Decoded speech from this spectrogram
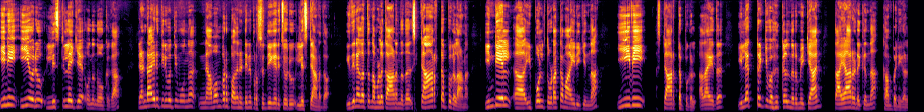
ഇനി ഈ ഒരു ലിസ്റ്റിലേക്ക് ഒന്ന് നോക്കുക. രണ്ടായിരത്തി ഇരുപത്തി മൂന്ന് നവംബർ പതിനെട്ടിന് പ്രസിദ്ധീകരിച്ച ഒരു ലിസ്റ്റാണിത്. ഇതിനകത്ത് നമ്മൾ കാണുന്നത് സ്റ്റാർട്ടപ്പുകളാണ്. ഇന്ത്യയിൽ ഇപ്പോൾ തുടക്കമായിരിക്കുന്ന ഇ വി സ്റ്റാർട്ടപ്പുകൾ അതായത് ഇലക്ട്രിക് വെഹിക്കിൾ നിർമ്മിക്കാൻ തയ്യാറെടുക്കുന്ന കമ്പനികൾ.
